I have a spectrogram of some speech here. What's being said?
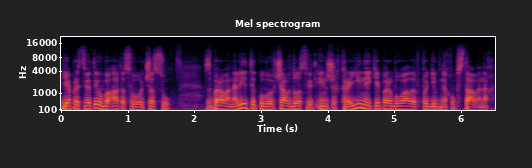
я присвятив багато свого часу. Збирав аналітику, вивчав досвід інших країн, які перебували в подібних обставинах.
